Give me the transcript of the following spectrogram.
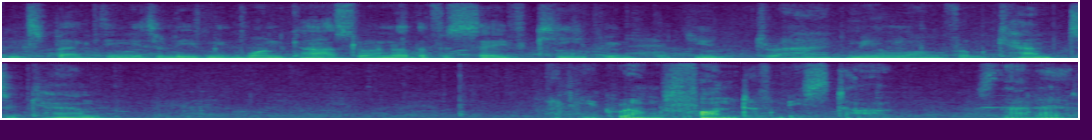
Keep expecting you to leave me in one castle or another for safekeeping, but you drag me along from camp to camp. Have you grown fond of me, Stark? Is that it?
